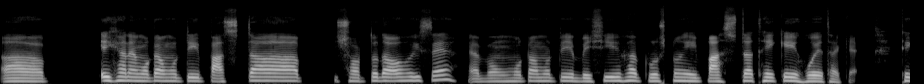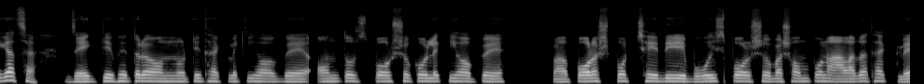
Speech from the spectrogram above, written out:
আ এখানে মোটামুটি ৫ টা শর্ত দেওয়া হইছে এবং মোটামুটি বেশিরভাগ প্রশ্ন এই ৫ টা থেকেই হয়ে থাকে। ঠিক আছে? যে একটির ভেতরে অন্যটি থাকলে কি হবে, অন্তঃস্পর্শ করলে কি হবে, পরস্পরচ্ছেদী, বহিঃস্পর্শ বা সম্পূর্ণ আলাদা থাকলে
